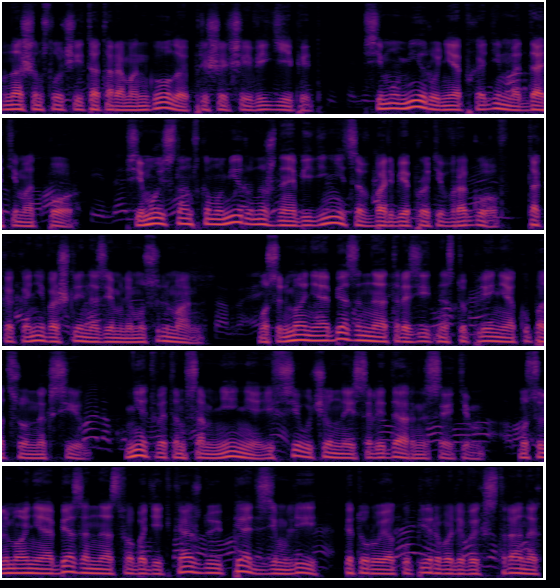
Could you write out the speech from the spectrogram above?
в нашем случае татаро-монголы, пришедшие в Египет, всему миру необходимо дать им отпор. Всему исламскому миру нужно объединиться в борьбе против врагов, так как они вошли на земли мусульман. Мусульмане обязаны отразить наступление оккупационных сил. Нет в этом сомнения, и все ученые солидарны с этим. Мусульмане обязаны освободить каждую пять земли, которую оккупировали в их странах,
